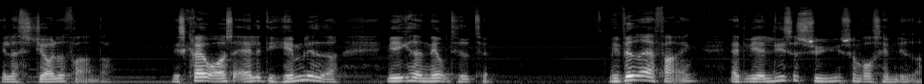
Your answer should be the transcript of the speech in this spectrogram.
eller stjålet fra andre. Vi skrev også alle de hemmeligheder, vi ikke havde nævnt hidtil. Vi ved af erfaring, at vi er lige så syge som vores hemmeligheder.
